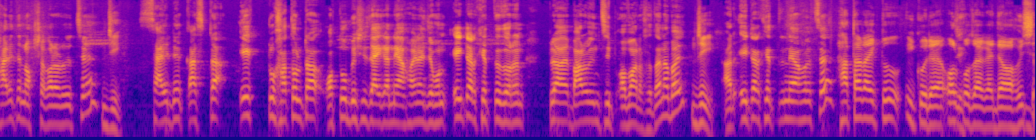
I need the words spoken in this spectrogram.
ঘাড়িতে নকশা করা রয়েছে। জি। সাইডে কাজটা একটু হাতলটা অত বেশি জায়গা নেওয়া হয় না। যেমন এইটার ক্ষেত্রে ধরেন প্রায় বারো ইঞ্চি ওভার আছে তাই না ভাই? জি। আর এটার ক্ষেত্রে নেওয়া হয়েছে? হাতাটা একটু ই করে অল্প জায়গায় দেওয়া হয়েছে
